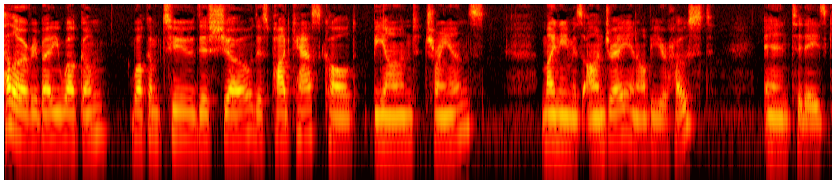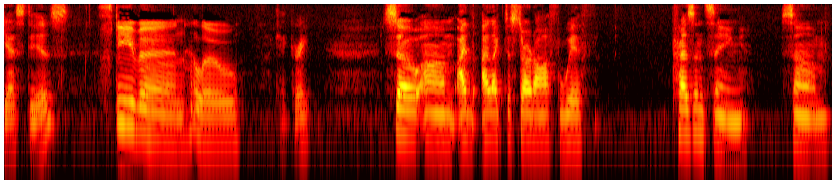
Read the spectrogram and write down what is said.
Hello, everybody. Welcome. Welcome to this show, this podcast called Beyond Trans. My name is Andre, and I'll be your host. And today's guest is Steven. Hello. Okay, great. So, um, I I like to start off with presencing some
